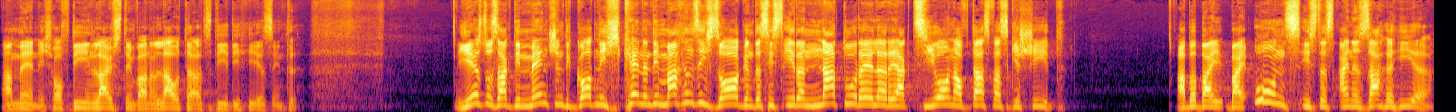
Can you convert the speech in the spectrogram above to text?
Amen. Ich hoffe, die in Livestream waren lauter als die, die hier sind. Jesus sagt, die Menschen, die Gott nicht kennen, die machen sich Sorgen. Das ist ihre naturelle Reaktion auf das, was geschieht. Aber bei, bei uns ist es eine Sache hier.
